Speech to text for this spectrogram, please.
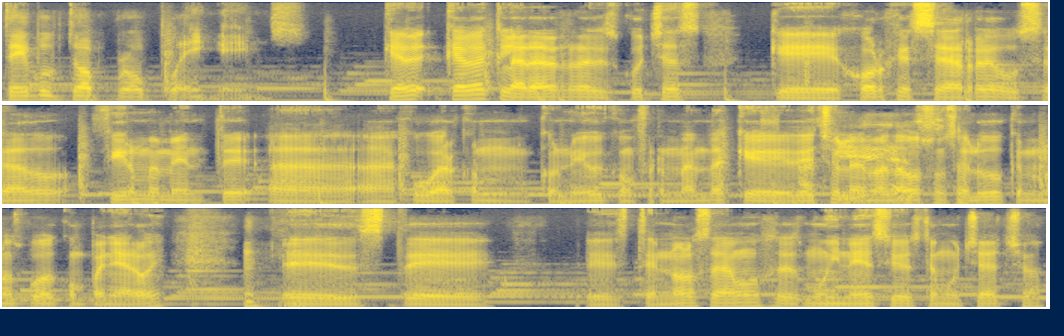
tabletop role playing games. Cabe, aclarar, escuchas, que Jorge se ha rehusado firmemente a, jugar con, conmigo y con Fernanda, que de hecho le mandamos un saludo que no nos puede acompañar hoy. este, este, no lo sabemos, es muy necio este muchacho,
